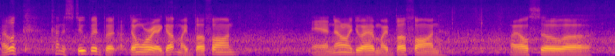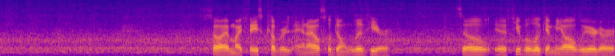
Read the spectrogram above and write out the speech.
I look kind of stupid, but don't worry, I got my buff on. And not only do I have my buff on, I also, uh, so I have my face covered, and I also don't live here. So if people look at me all weird or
